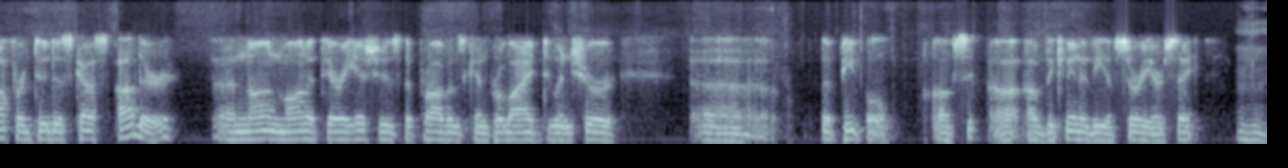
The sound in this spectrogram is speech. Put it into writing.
offered to discuss other uh, non monetary issues the province can provide to ensure uh, the people of, uh, of the community of Surrey are safe. Mm-hmm.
